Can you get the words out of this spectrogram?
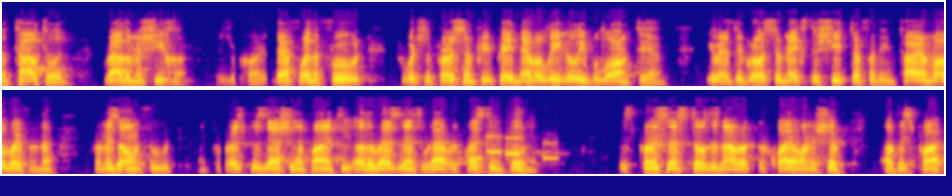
metaltalin. Rather, mashicha is required. Therefore, the food for which the person prepaid never legally belonged to him, even if the grocer makes the shita for the entire mobile from the from his own food and confers possession upon it to other residents without requesting payment. This person still does not require ownership of his part,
